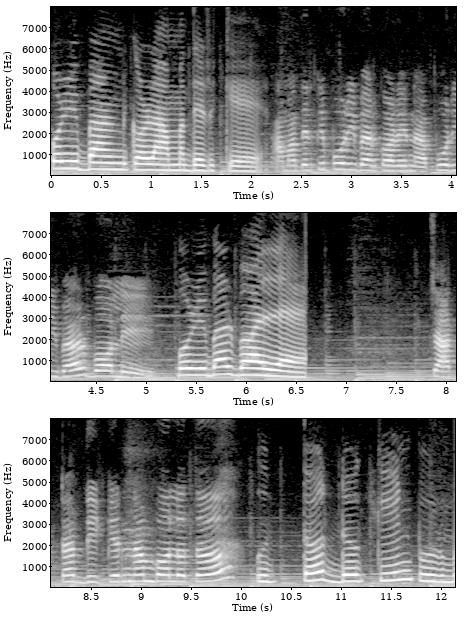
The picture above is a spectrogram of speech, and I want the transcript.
পরিবার করে আমাদেরকে। আমাদেরকে পরিবার করে না পরিবার বলে। পরিবার বলে। চারটা দিকের নাম বলো তো। উত্তর দক্ষিণ পূর্ব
